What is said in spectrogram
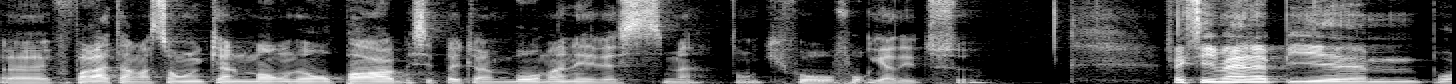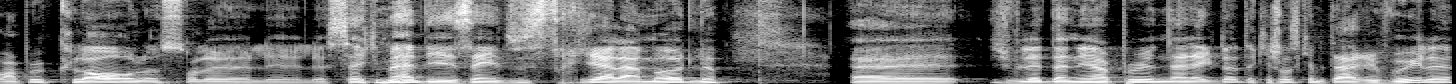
euh, il faut faire attention. Quand le monde a peur, ben, c'est peut-être un bon moment d'investissement. Donc, il faut regarder tout ça. Effectivement, là, puis euh, pour un peu clore là, sur le, le- segment des industries à la mode, là, euh, je voulais donner un peu une anecdote de quelque chose qui m'était arrivé. Là,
